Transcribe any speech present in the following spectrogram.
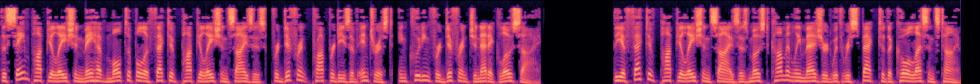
The same population may have multiple effective population sizes, for different properties of interest, including for different genetic loci. The effective population size is most commonly measured with respect to the coalescence time.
